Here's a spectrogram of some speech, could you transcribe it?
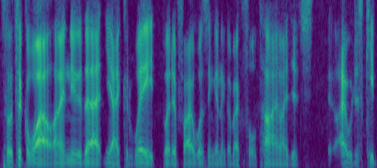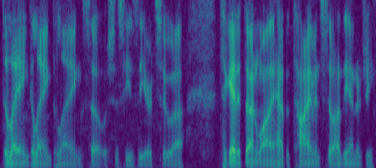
so it took a while, and I knew that yeah, I could wait, but if I wasn't going to go back full time, I did. Just, I would just keep delaying, delaying, delaying. So it was just easier to uh, to get it done while I had the time and still had the energy.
